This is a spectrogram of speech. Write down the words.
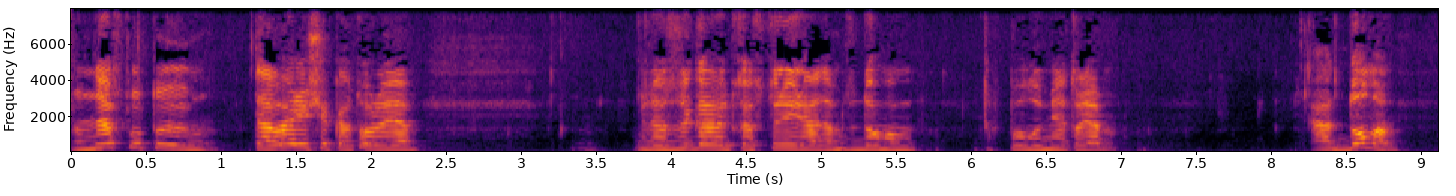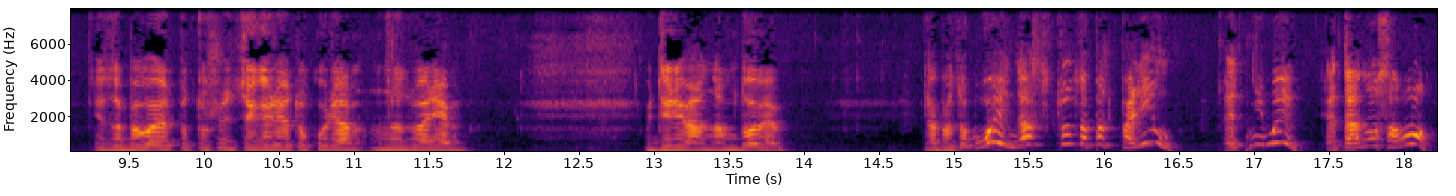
У нас тут э, товарищи, которые разжигают костры рядом с домом в полуметре от дома, и забывают потушить сигарету, куря на дворе в деревянном доме. А потом, ой, нас кто-то подпалил. Это не мы, это оно само.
